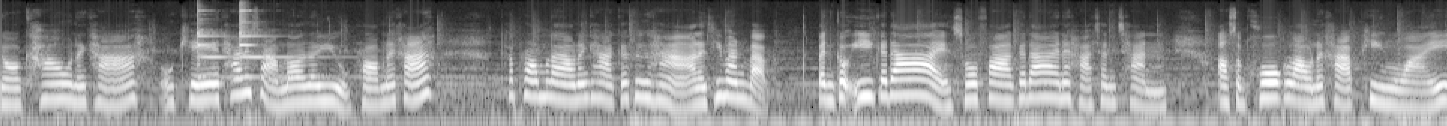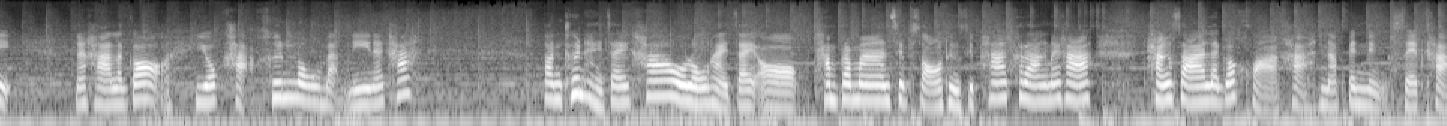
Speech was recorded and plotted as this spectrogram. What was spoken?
งอเข้านะคะ โอเคท่าที่3รอเราอยู่พร้อมนะคะ ถ้าพร้อมแล้วนะคะก็คือหาอะไรที่มันแบบ เป็นเก้าอี้ก็ได้ โซฟาก็ได้นะคะ ชันๆ เอาสะโพกเรานะคะ พิงไว้นะคะ แล้วก็ยกขาขึ้นลงแบบนี้นะคะ ตอนขึ้นหายใจเข้าลงหายใจออกทำประมาณ 12-15 ครั้งนะคะ ทั้งซ้ายและก็ขวาค่ะ นับเป็น 1 เซตค่ะ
